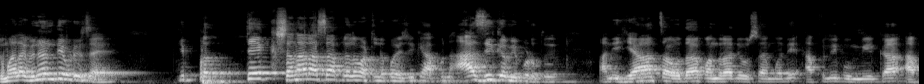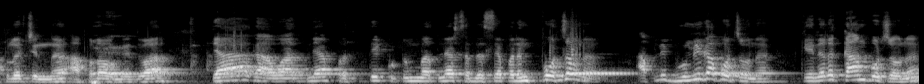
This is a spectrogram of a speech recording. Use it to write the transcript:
तुम्हाला विनंती एवढीच आहे की प्रत्येक क्षणाला असं आपल्याला वाटलं पाहिजे की आपण आजही कमी पडतोय आणि ह्या चौदा पंधरा दिवसामध्ये आपली भूमिका आपलं चिन्ह आपला उमेदवार त्या गावातल्या प्रत्येक कुटुंबातल्या सदस्यापर्यंत पोहोचवणं आपली भूमिका पोचवणं केलेलं काम पोचवणं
